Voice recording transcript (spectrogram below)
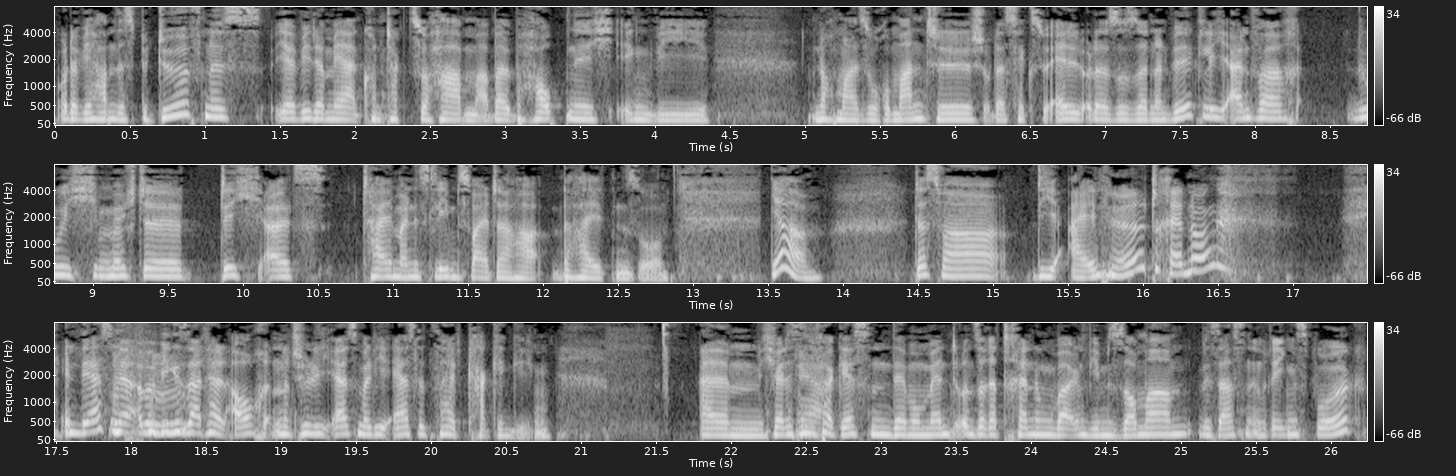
oder wir haben das Bedürfnis, ja wieder mehr Kontakt zu haben, aber überhaupt nicht irgendwie nochmal so romantisch oder sexuell oder so, sondern wirklich einfach, du, ich möchte dich als Teil meines Lebens weiter behalten, so. Ja, das war die eine Trennung, in der es mir aber, wie mhm. gesagt, halt auch natürlich erstmal die erste Zeit kacke ging. Ähm, ich werde es nie vergessen, der Moment unserer Trennung war irgendwie im Sommer. Wir saßen in Regensburg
